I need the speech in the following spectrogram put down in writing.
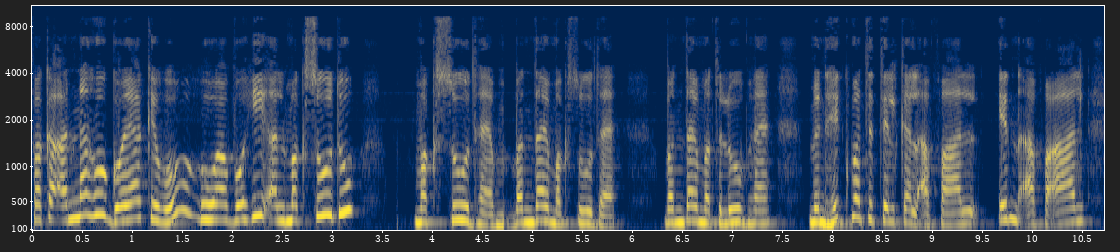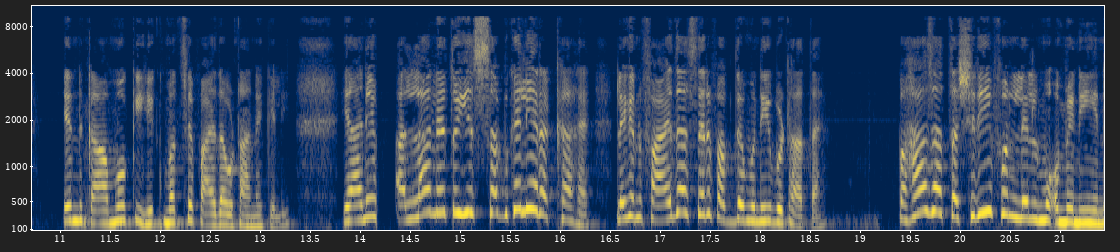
فقا ان گویا کہ وہ ہوا وہی المقصود، مقصود ہے، بندہ مقصود ہے، بندہ مطلوب ہے۔ من حکمت تلکل افعال ان افعال، ان کاموں کی حکمت سے فائدہ اٹھانے کے لیے۔ یعنی اللہ نے تو یہ سب کے لیے رکھا ہے، لیکن فائدہ صرف ابد منیب اٹھاتا ہے۔ فہذا تشریف ان للمؤمنین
